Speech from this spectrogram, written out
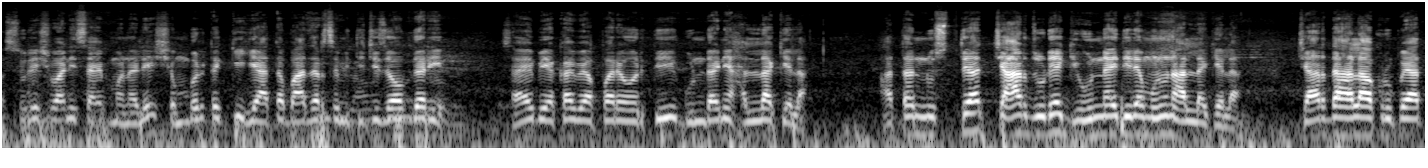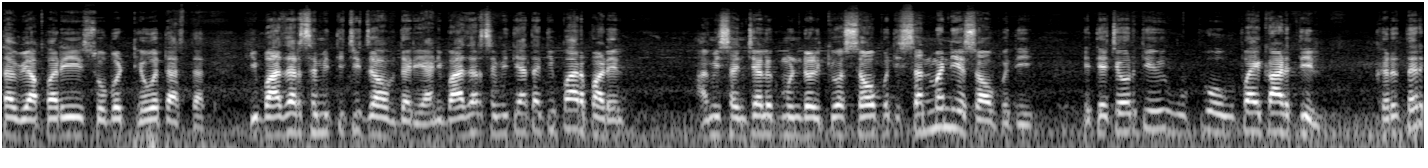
अ, सुरेश वाणी साहेब म्हणाले शंभर टक्के ही आता बाजार समितीची जबाबदारी आहे. साहेब एका व्यापाऱ्यावरती गुंडाने हल्ला केला. आता नुसत्या चार जुड्या घेऊन नाही दिल्या म्हणून हल्ला केला. चार दहा लाख रुपये आता व्यापारी सोबत ठेवत असतात. ही बाजार समितीची जबाबदारी आणि बाजार समिती आता ती पार पाडेल. आम्ही संचालक मंडळ किंवा सभापती सन्माननीय सभापती हे त्याच्यावरती उप उपाय काढतील. खरं तर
